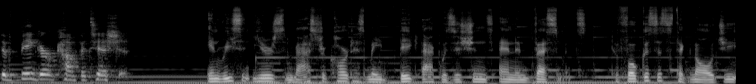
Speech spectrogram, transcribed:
the bigger competition. In recent years, MasterCard has made big acquisitions and investments to focus its technology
